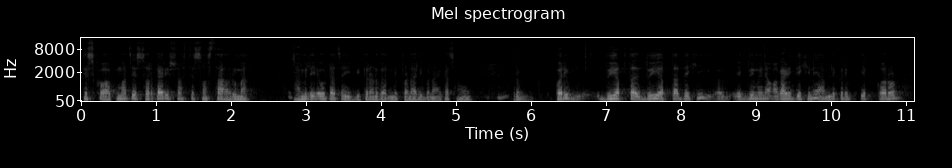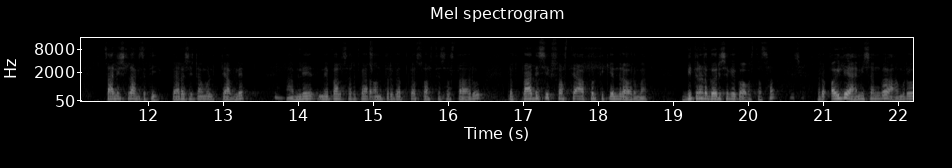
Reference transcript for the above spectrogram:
त्यसको हकमा चाहिँ सरकारी स्वास्थ्य संस्थाहरूमा हामीले एउटा चाहिँ वितरण गर्ने प्रणाली बनाएका छौँ। र करिब दुई हप्ता दुई हप्तादेखि एक दुई महिना अगाडिदेखि नै हामीले करिब एक करोड चालिस लाख जति प्यारासिटामोल ट्याब्लेट हामीले नेपाल सरकार अन्तर्गतका स्वास्थ्य संस्थाहरू र प्रादेशिक स्वास्थ्य आपूर्ति केन्द्रहरूमा वितरण गरिसकेको अवस्था छ। र अहिले हामीसँग हाम्रो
